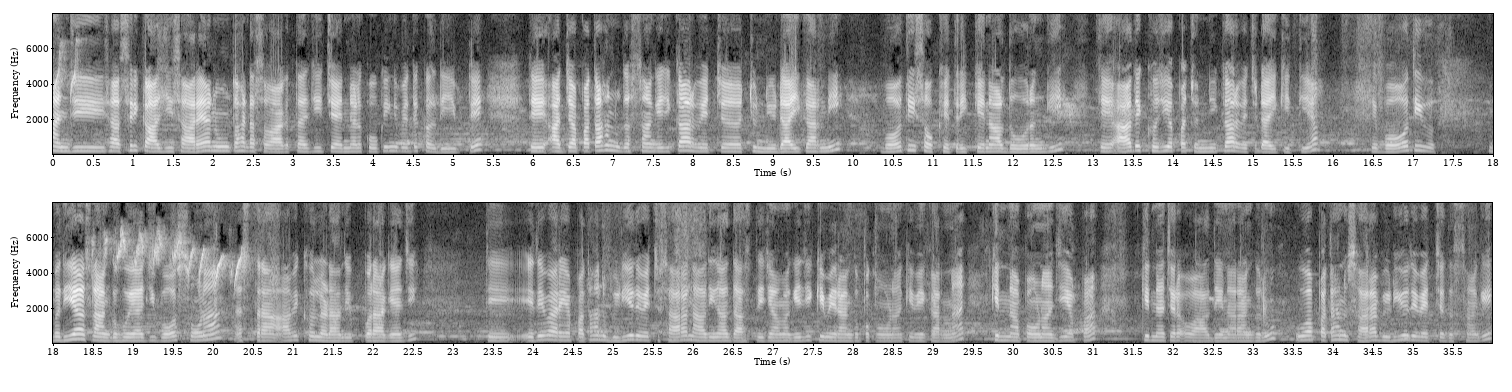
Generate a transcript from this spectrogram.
ਹਾਂਜੀ, ਸਤਿ ਸ੍ਰੀ ਅਕਾਲ ਜੀ ਸਾਰਿਆਂ ਨੂੰ। ਤੁਹਾਡਾ ਸਵਾਗਤ ਹੈ ਜੀ ਚੈਨਲ ਕੁਕਿੰਗ ਵਿਦ ਕੁਲਦੀਪ ਤੇ। ਤੇ ਅੱਜ ਆਪਾਂ ਤੁਹਾਨੂੰ ਦੱਸਾਂਗੇ ਜੀ ਘਰ ਵਿੱਚ ਚੁੰਨੀ ਡਾਈ ਕਰਨੀ। ਬਹੁਤ ਹੀ ਸੌਖੇ ਤਰੀਕੇ ਨਾਲ ਦੋ ਰੰਗੀ। ਤੇ ਆਹ ਦੇਖੋ ਜੀ, ਆਪਾਂ ਚੁੰਨੀ ਘਰ ਵਿੱਚ ਡਾਈ ਕੀਤੀ ਆ। ਤੇ ਬਹੁਤ ਹੀ ਵਧੀਆ ਰੰਗ ਹੋਇਆ ਜੀ, ਬਹੁਤ ਸੋਹਣਾ। ਇਸ ਤਰ੍ਹਾਂ ਆਹ ਵੇਖੋ ਲੜਾਂ ਦੇ ਉੱਪਰ ਆ ਗਿਆ ਜੀ। ਤੇ ਇਹਦੇ ਬਾਰੇ ਆਪਾਂ ਤੁਹਾਨੂੰ ਵੀਡੀਓ ਦੇ ਵਿੱਚ ਸਾਰਾ ਨਾਲ ਦੀ ਨਾਲ ਦੱਸਦੇ ਜਾਵਾਂਗੇ ਜੀ ਕਿਵੇਂ ਰੰਗ ਪਕਾਉਣਾ, ਕਿਵੇਂ ਕਰਨਾ, ਕਿੰਨਾ ਪਾਉਣਾ ਜੀ ਆਪਾਂ, ਕਿੰਨਾ ਚਿਰ ਉਬਾਲ ਦੇਣਾ ਰੰਗ ਨੂੰ, ਉਹ ਆਪਾਂ ਤੁਹਾਨੂੰ ਸਾਰਾ ਵੀਡੀਓ ਦੇ ਵਿੱਚ ਦੱਸਾਂਗੇ।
